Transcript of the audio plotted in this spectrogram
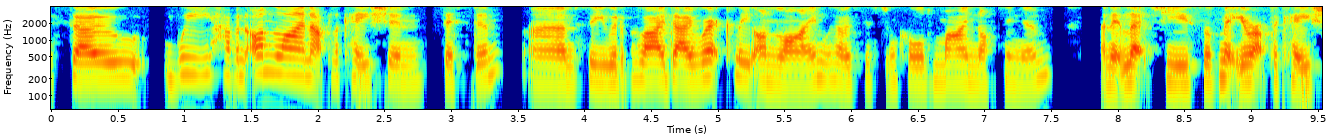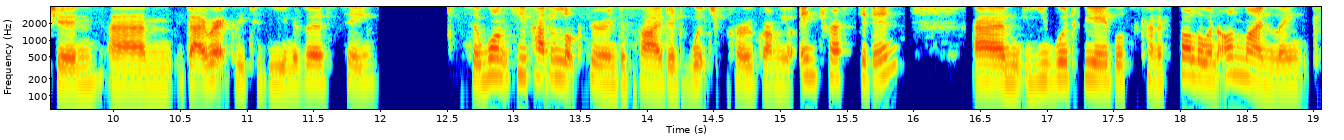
so we have an online application system. Um, so you would apply directly online. We have a system called My Nottingham, and it lets you submit your application um, directly to the university. So once you've had a look through and decided which program you're interested in, um, you would be able to kind of follow an online link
